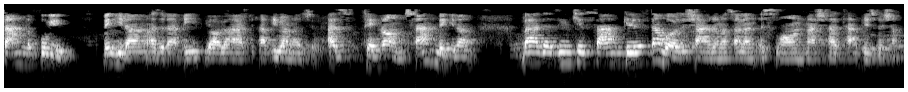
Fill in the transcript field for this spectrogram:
سهم خوبی بگیرم از رقیب یا حالا هر رقیبم از از تهران سهم بگیرم. بعد از اینکه سهم گرفتم وارد شهر مثلا اصفهان مشهد تبریز بشم.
